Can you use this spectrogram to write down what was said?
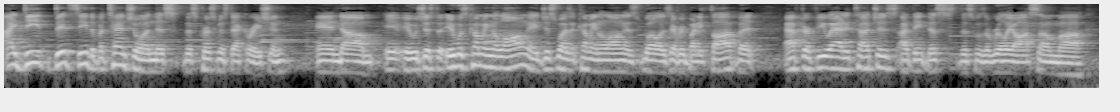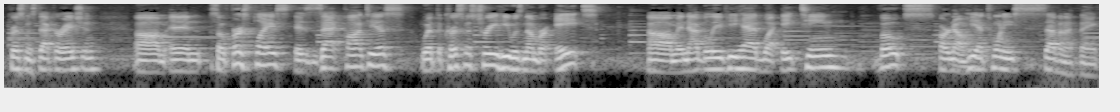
I did, did see the potential in this, this Christmas decoration. And um, it, it was just, it was coming along. It just wasn't coming along as well as everybody thought. But after a few added touches, I think this, this was a really awesome uh, Christmas decoration. Um, and so first place is Zach Pontius with the Christmas tree. He was number eight. Um, and I believe he had, what, 18 votes? Or no, he had 27, I think.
